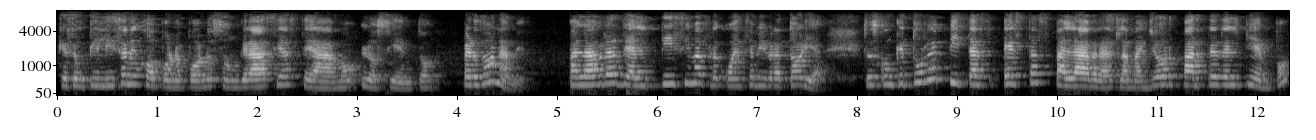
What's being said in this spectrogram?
que se utilizan en Hoponopono son gracias, te amo, lo siento, perdóname. Palabras de altísima frecuencia vibratoria. Entonces, con que tú repitas estas palabras la mayor parte del tiempo,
